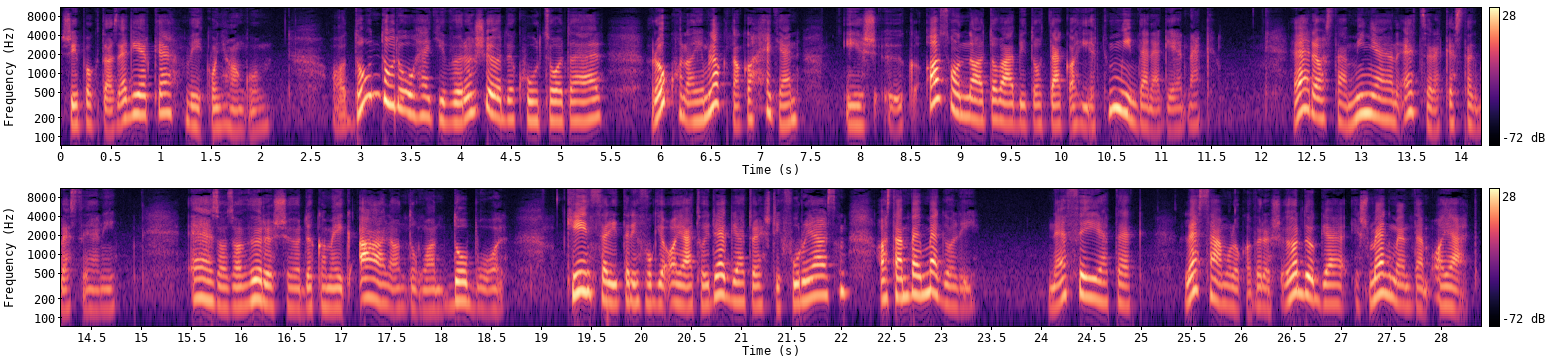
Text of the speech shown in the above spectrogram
sipogta az egérke vékony hangon. A Dondoróhegyi vörös ördög hurcolta el, rokonaim laknak a hegyen, és ők azonnal továbbították a hírt minden egérnek. Erre aztán minnyáján egyszerre kezdtek beszélni. Ez az a vörös ördög, amelyik állandóan dobol. Kényszeríteni fogja aját, hogy reggeltől estig furujázzon, aztán meg megöli. Ne féljetek, leszámolok a vörös ördöggel, és megmentem aját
